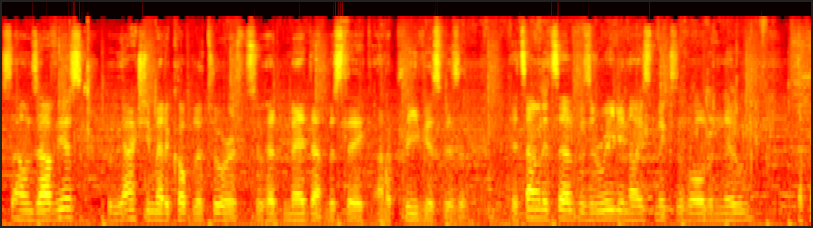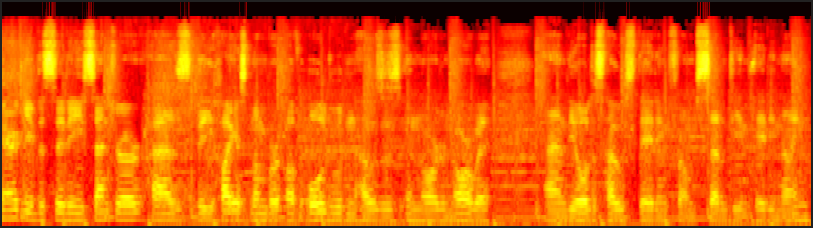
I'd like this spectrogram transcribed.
Sounds obvious, but we actually met a couple of tourists who had made that mistake on a previous visit. The town itself is a really nice mix of old and new. Apparently the city centre has the highest number of old wooden houses in northern Norway and the oldest house dating from 1789.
